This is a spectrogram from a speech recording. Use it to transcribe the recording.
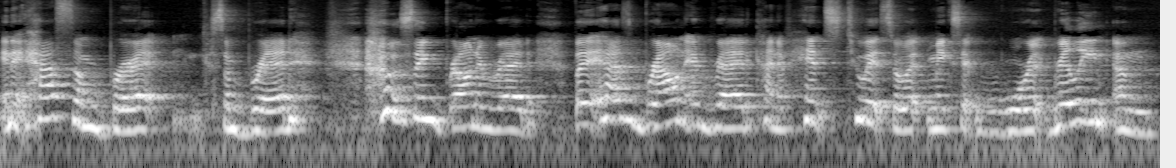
And it has some bread, some bread. I was saying brown and red, but it has brown and red kind of hints to it. So it makes it really, um,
